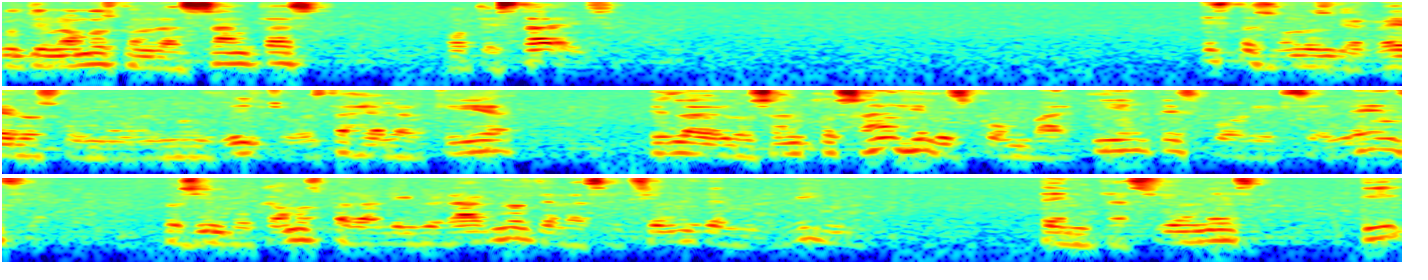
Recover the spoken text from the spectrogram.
continuamos con las santas potestades. Estos son los guerreros, como hemos dicho. Esta jerarquía es la de los santos ángeles combatientes por excelencia. Los invocamos para librarnos de las acciones del maligno, tentaciones y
